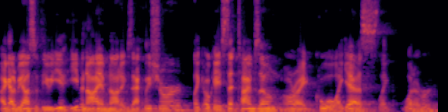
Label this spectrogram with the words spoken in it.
I got to be honest with you, even I am not exactly sure. Like, okay, set time zone. All right, cool, I guess. Like, whatever.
